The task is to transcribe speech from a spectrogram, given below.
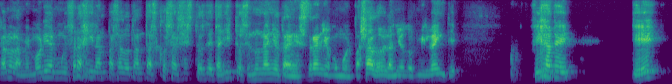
Claro, la memoria es muy frágil, han pasado tantas cosas, estos detallitos en un año tan extraño como el pasado, el año 2020. Fíjate que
